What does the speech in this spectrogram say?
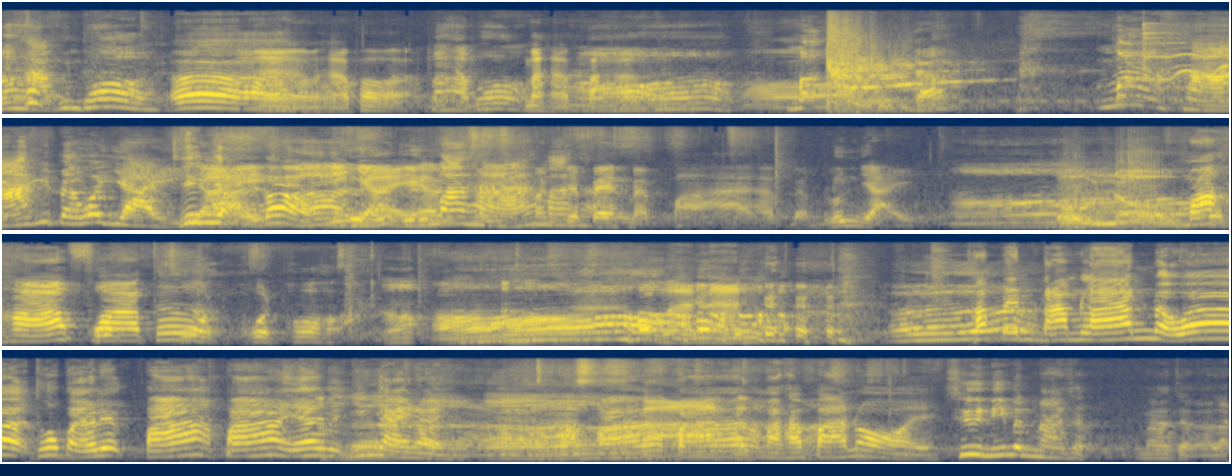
มาหาคุณพ่อเออเออมาหาพ่อมาหาพ่อมาหาป๋าอ๋อมาเดี๋ยวมาหาที่แปลว่าใหญ่ยิ่งใหญ่เปล่ายิ่งใหญ่รือครับมาหา มันมาจะเป็นแบบป๋าครับ แบบรุ่นใหญ่อ๋อมหาฟาเตอโคร์ตรโคตรพ่ออ๋ออ๋อประมาณนั้นเออถ้าเป็นตามร้านแบบว่าทั่วไปเขาเรียกป้าป้าอย่างเงี้ยยิ่งใหญ่หน่อยเออป้าป้าป้าครับมาหาป้าหน่อย ชื่อนี้มันมาจากมาจากอะไร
